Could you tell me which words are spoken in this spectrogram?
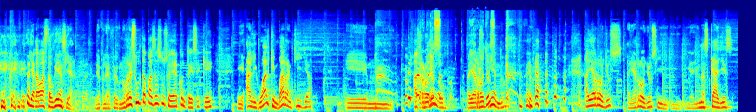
y a la vasta audiencia de la F1. Resulta, pasa, sucede, acontece que, eh, al igual que en Barranquilla, eh, ¿Hay arroyos? hay arroyos, hay arroyos y, y- y hay unas calles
